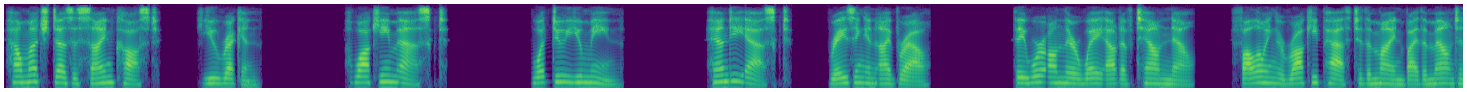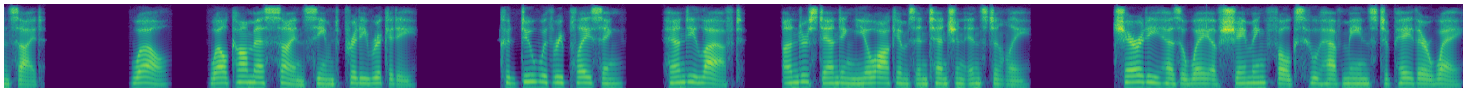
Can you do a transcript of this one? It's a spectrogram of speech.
How much does a sign cost, you reckon? Joachim asked. What do you mean? Handy asked, raising an eyebrow. They were on their way out of town now, following a rocky path to the mine by the mountainside. Well, Welcome's sign seemed pretty rickety. Could do with replacing, Handy laughed, understanding Joachim's intention instantly. Charity has a way of shaming folks who have means to pay their way.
